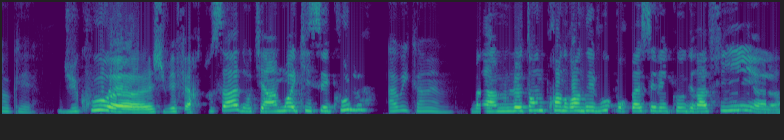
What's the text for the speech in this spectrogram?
Ok. Du coup, euh, je vais faire tout ça. Donc il y a un mois qui s'écoule. Ah oui, quand même. Ben, le temps de prendre rendez-vous pour passer l'échographie. Euh,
